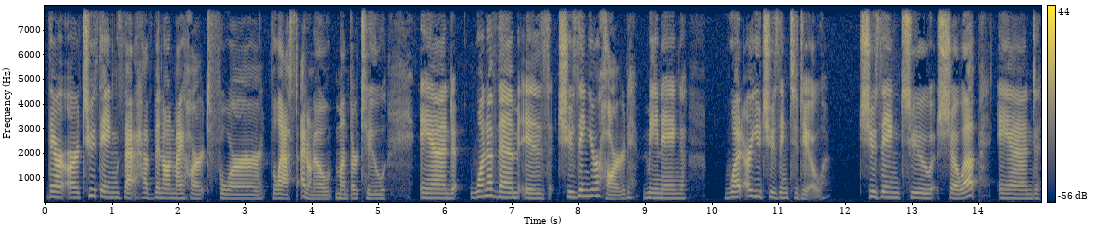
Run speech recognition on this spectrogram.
There are two things that have been on my heart for the last, I don't know, month or two. And one of them is choosing your hard, meaning what are you choosing to do? Choosing to show up and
